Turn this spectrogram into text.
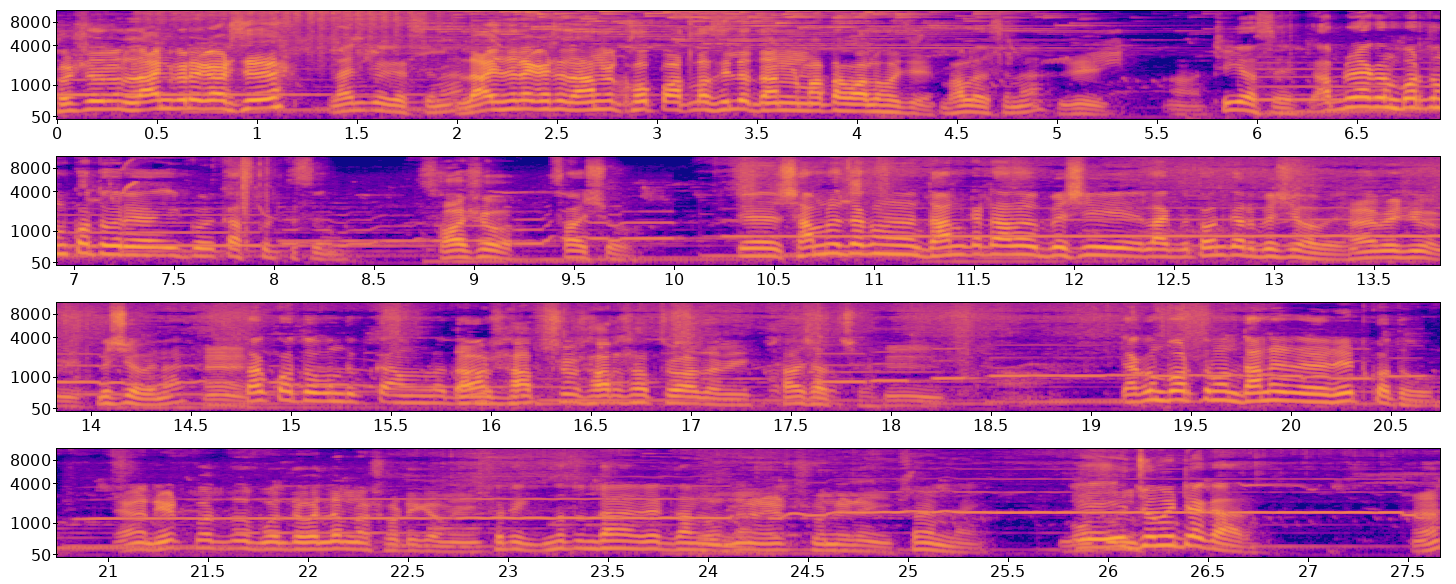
শস্য লাইন করে গাছে লাইন করে গেছে না? লাইন ধরে গেছে ধানের খুব পাতলা ছিল ধানের মাথা ভালো হয়েছে। ভালো আছে না? জি। ঠিক আছে। আপনারা এখন বর্তমান কত করে কাজ করতেছেন? ছয়শো। ছয়শো। সামনে যখন ধান কাটা আরও বেশি লাগবে তখন আরও বেশি হবে? হ্যাঁ বেশি হবে। বেশি হবে না? হ্যাঁ। তাও কত বন্ধু দাম সাতশো সাড়ে সাতশো যাবে। সাড়ে সাতশো। এখন বর্তমান ধানের রেট কত? এখন রেট কত বলতে পারলাম না সঠিক আমি। সঠিক নতুন ধানের রেট জানেন না? রেট শুনি নাই। শোনেন নাই। এই- এই জমিটা কার? হ্যাঁ?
